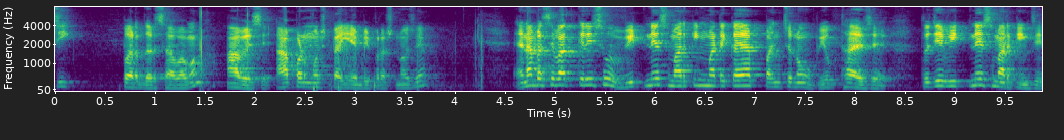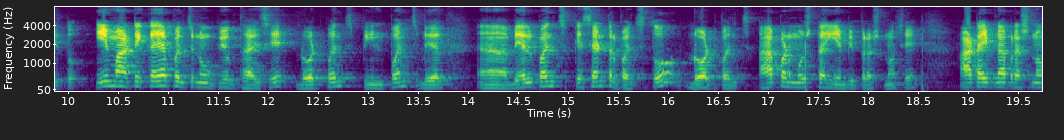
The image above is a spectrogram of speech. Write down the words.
ચીક પર દર્શાવવામાં આવે છે. આ પણ મોસ્ટ આઈએમપી પ્રશ્નો છે. એના પછી વાત કરીશું વિટનેસ માર્કિંગ માટે કયા પંચનો ઉપયોગ થાય છે. તો જે વિટનેસ માર્કિંગ છે, તો એ માટે કયા પંચનો ઉપયોગ થાય છે? ડોટ પંચ પિન પંચ બેલ બેલ પંચ કે સેન્ટર પંચ તો ડોટ પંચ આ પણ મોસ્ટ આઈએમપી પ્રશ્નો છે. આ ટાઈપના પ્રશ્નો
